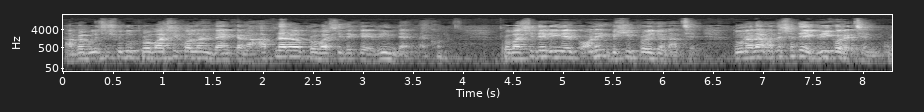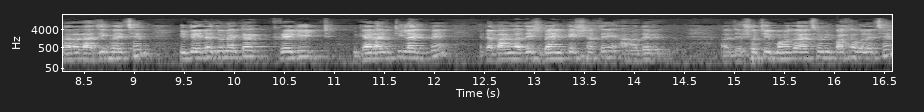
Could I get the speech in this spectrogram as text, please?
আমরা বলেছি শুধু প্রবাসী কল্যাণ ব্যাংক কেন? আপনারাও প্রবাসীদেরকে ঋণ দেন এখন। প্রবাসীদের ঋণের অনেক বেশি প্রয়োজন আছে। তো ওনারা আমাদের সাথে এগ্রি করেছেন। ওনারা রাজি হয়েছেন। কিন্তু এটার জন্য একটা ক্রেডিট গ্যারান্টি লাগবে। এটা বাংলাদেশ ব্যাংকের সাথে আমাদের যে সচিব মহোদয় আছে উনি কথা বলেছেন,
